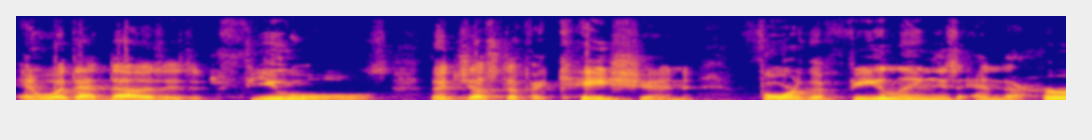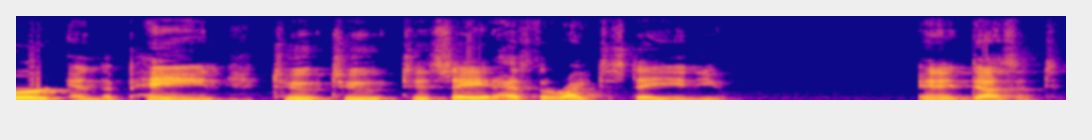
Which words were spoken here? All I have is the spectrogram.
And what that does is it fuels the justification for the feelings and the hurt and the pain to, to, to say it has the right to stay in you. And it doesn't.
